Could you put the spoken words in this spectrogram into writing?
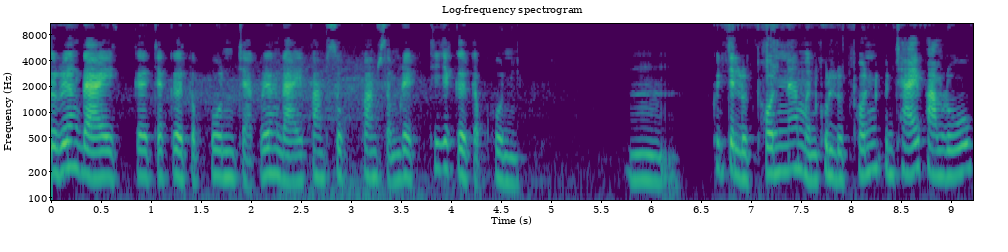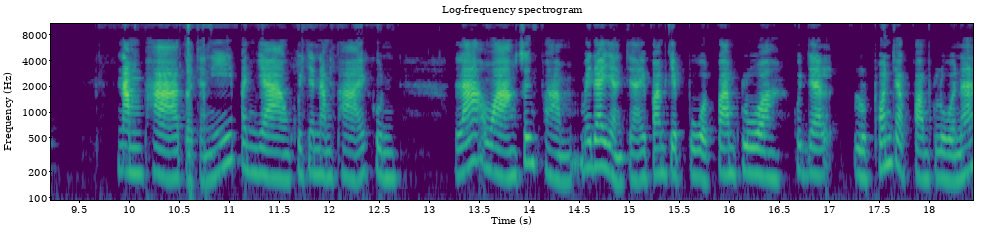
คือเรื่องใดเกิดจะเกิดกับคุณจากเรื่องใดความสุขความสำเร็จที่จะเกิดกับคุณ อืม คุณจะหลุดพ้นนะเหมือนคุณหลุดพ้น คุณใช้ความรู้นำพาต่อจากนี้ปัญญาของคุณจะนำพาให้คุณละวางซึ่งความไม่ได้อย่างใจความเจ็บปวดความกลัว คุณจะหลุดพ้นจากความกลัวนะ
